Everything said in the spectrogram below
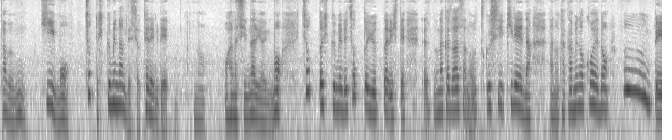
多分キーもちょっと低めなんですよテレビであのお話になるよりもちょっと低めでちょっとゆったりして中澤さんの美しい綺麗なあの高めの声の「うーん」って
